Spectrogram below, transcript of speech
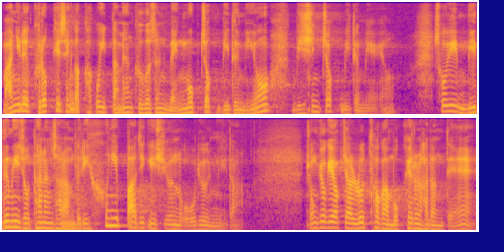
만일에 그렇게 생각하고 있다면 그것은 맹목적 믿음이요, 미신적 믿음이에요. 소위 믿음이 좋다는 사람들이 흔히 빠지기 쉬운 오류입니다. 종교개혁자 루터가 목회를 하던 때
